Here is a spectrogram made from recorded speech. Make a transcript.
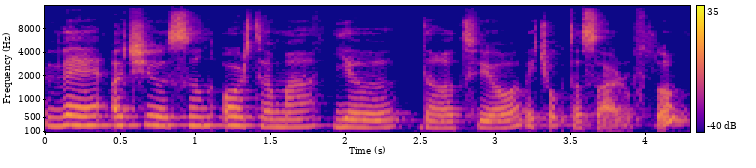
ve açıyorsun ortama yağı dağıtıyor ve çok tasarruflu.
